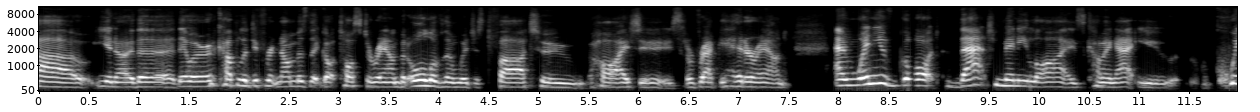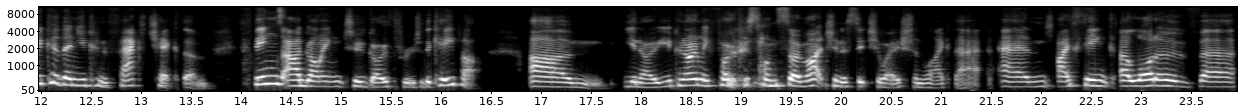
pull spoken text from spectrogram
uh, you know, the there were a couple of different numbers that got tossed around, but all of them were just far too high to sort of wrap your head around. And when you've got that many lies coming at you quicker than you can fact check them, things are going to go through to the keeper um, you know, you can only focus on so much in a situation like that. And I think a lot of, uh,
